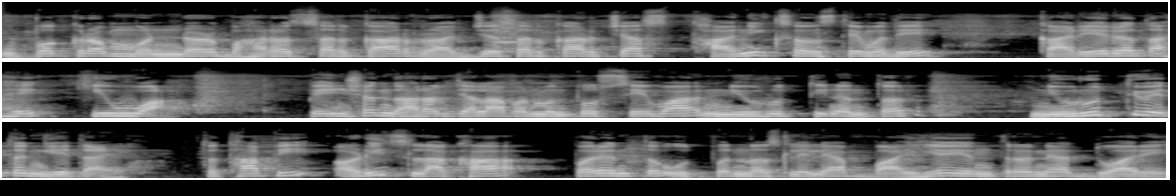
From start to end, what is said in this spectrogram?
उपक्रम मंडळ भारत सरकार राज्य सरकारच्या स्थानिक संस्थेमध्ये कार्यरत आहे किंवा पेन्शनधारक ज्याला आपण म्हणतो सेवा निवृत्तीनंतर निवृत्तीवेतन घेत आहे. तथापि अडीच लाखापर्यंत उत्पन्न असलेल्या बाह्य यंत्रणाद्वारे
